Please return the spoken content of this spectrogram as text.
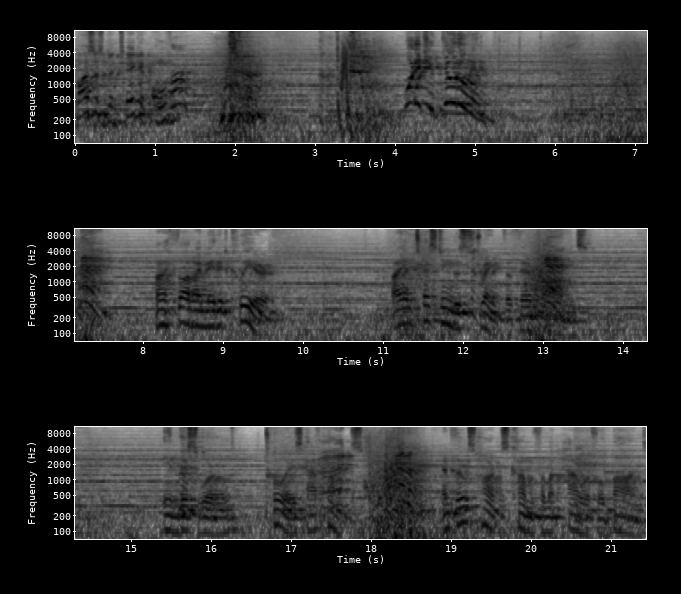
Buzz has been taken over? What did you do to him? I thought I made it clear. I am testing the strength of their bonds. In this world, toys have hearts. And those hearts come from a powerful bond.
